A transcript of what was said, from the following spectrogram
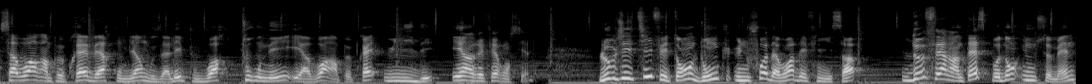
savoir à peu près vers combien vous allez pouvoir tourner et avoir à peu près une idée et un référentiel. L'objectif étant donc, une fois d'avoir défini ça, de faire un test pendant une semaine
